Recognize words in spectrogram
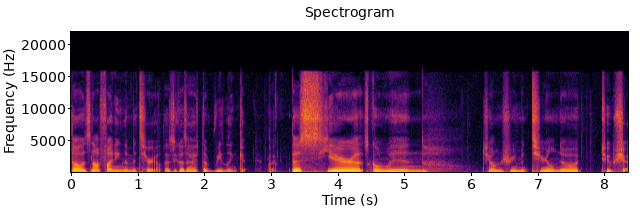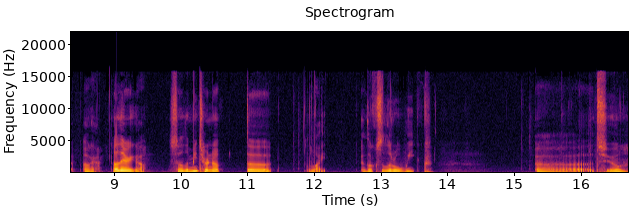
Oh, it's not finding the material. That's because I have to relink it. Click this here. Let's go in. Geometry material node tube ship. Okay. Oh, there you go. So let me turn up the light. It looks a little weak. Uh, two.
